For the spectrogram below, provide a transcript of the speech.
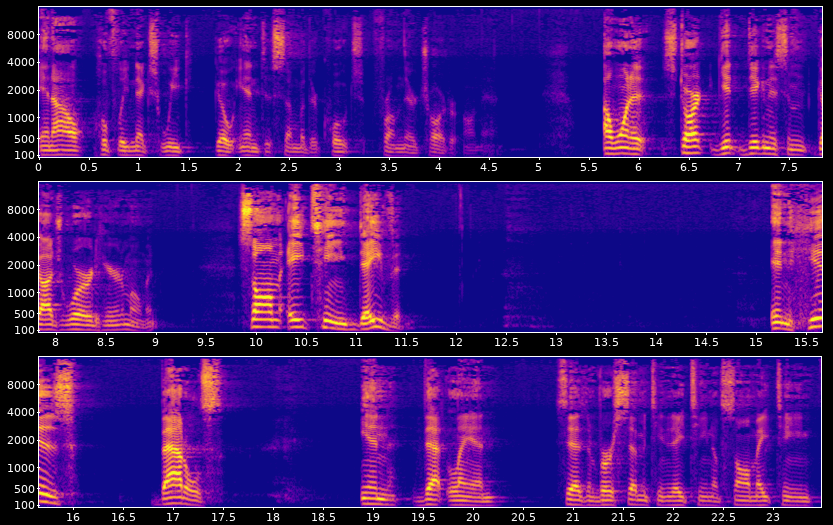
And I'll hopefully next week go into some of their quotes from their charter on that. I want to start get digging into some God's word here in a moment. Psalm 18, David, in his battles in that land, says in verse 17 and 18 of Psalm 18,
